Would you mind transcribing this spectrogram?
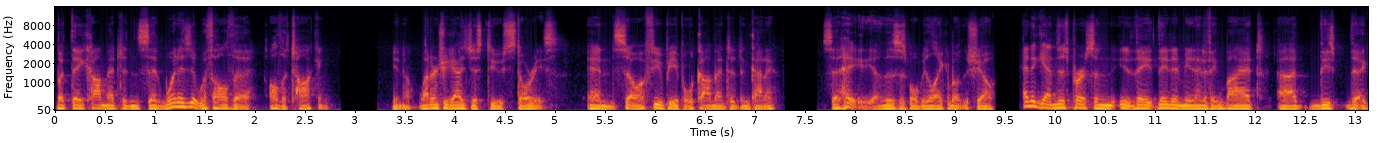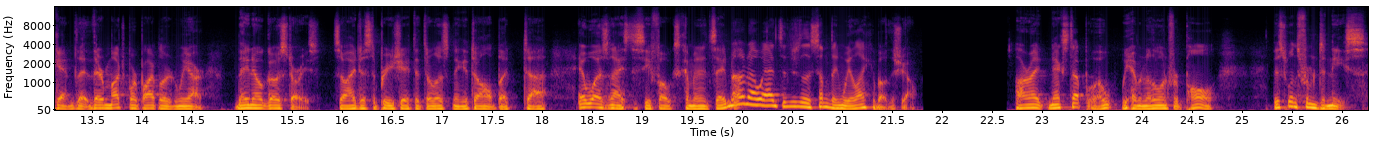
but they commented and said, "What is it with all the all the talking? You know, why don't you guys just do stories? And so a few people commented and kind of said, hey, you know, this is what we like about the show. And again, this person, you know, they, they didn't mean anything by it. Uh, these, again, they're much more popular than we are. They know ghost stories. So I just appreciate that they're listening at all. But uh, it was nice to see folks come in and say, no, no, there's something we like about the show. All right, next up, well, we have another one for Paul. This one's from Denise.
